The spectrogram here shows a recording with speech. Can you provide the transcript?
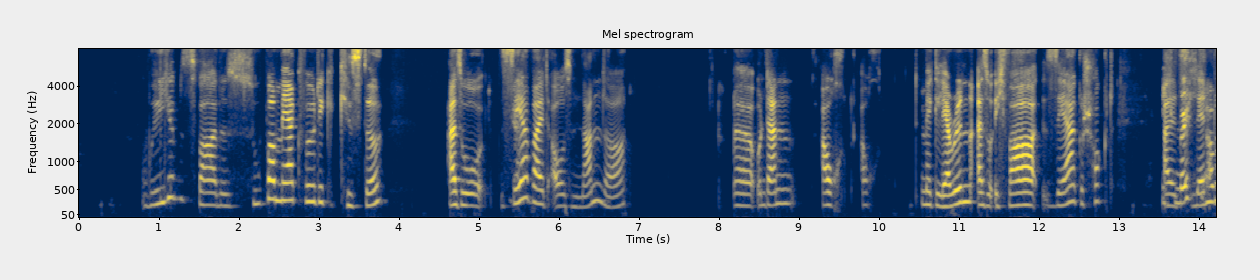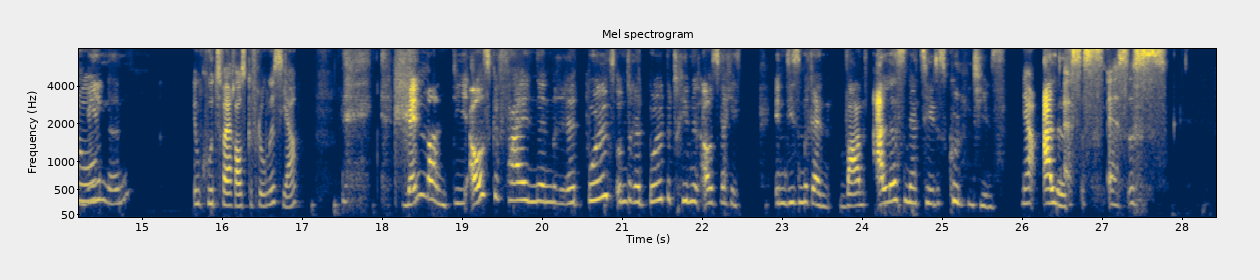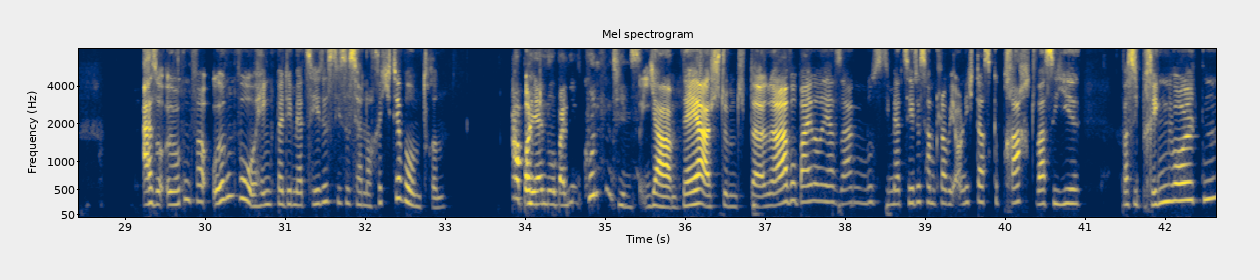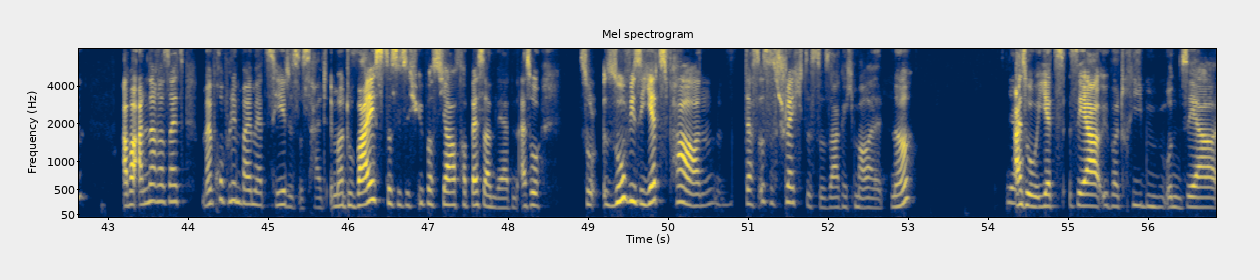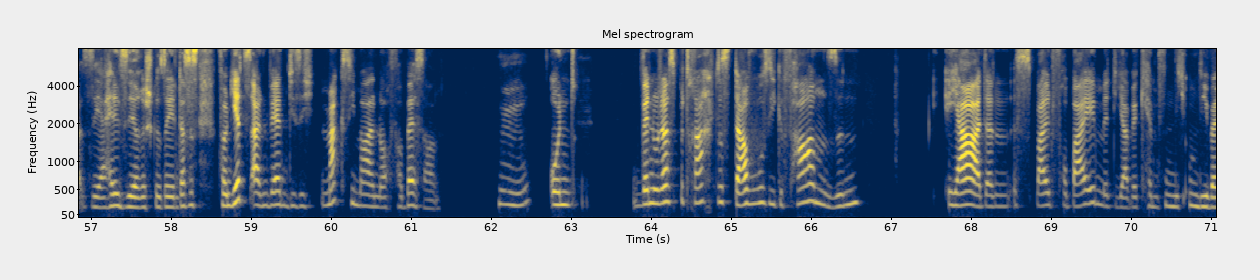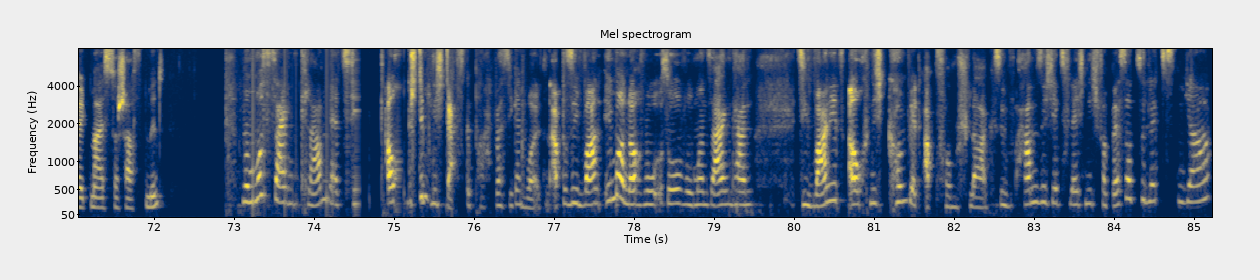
Williams war eine super merkwürdige Kiste. Also sehr ja. weit auseinander. Äh, und dann auch, auch McLaren, also ich war sehr geschockt, als Lando erwähnen, im Q2 rausgeflogen ist, ja. Wenn man die ausgefallenen Red Bulls und Red Bull betriebenen Ausweiche in diesem Rennen waren alles Mercedes-Kundenteams. Ja, alles. Es ist, es ist. Also irgendwo, irgendwo hängt bei dem Mercedes dieses Jahr noch richtig Wurm drin. Aber und, ja nur bei den Kundenteams. Ja, naja, stimmt. Da, na, wobei man ja sagen muss, die Mercedes haben, glaube ich, auch nicht das gebracht, was sie, was sie bringen wollten. Aber andererseits, mein Problem bei Mercedes ist halt immer, du weißt, dass sie sich übers Jahr verbessern werden. Also so, so wie sie jetzt fahren, das ist das Schlechteste, sage ich mal, ne? Ja. Also jetzt sehr übertrieben und sehr, sehr hellseherisch gesehen. Das ist, von jetzt an werden die sich maximal noch verbessern. Hm. Und wenn du das betrachtest, da wo sie gefahren sind, ja, dann ist es bald vorbei mit, ja, wir kämpfen nicht um die Weltmeisterschaft mit. Man muss sagen, klar, Mercedes auch bestimmt nicht das gebracht, was sie gerne wollten. Aber sie waren immer noch wo, so, wo man sagen kann, sie waren jetzt auch nicht komplett ab vom Schlag. Sie haben sich jetzt vielleicht nicht verbessert zu letzten Jahr,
